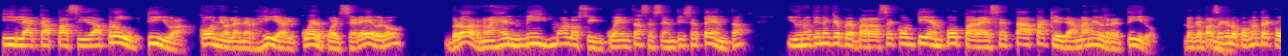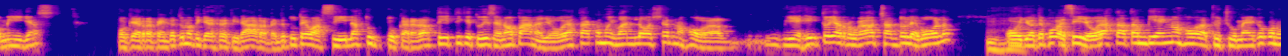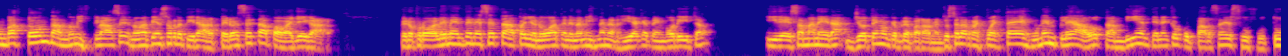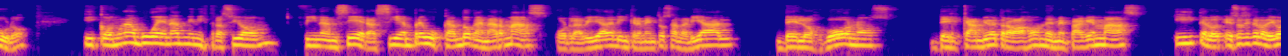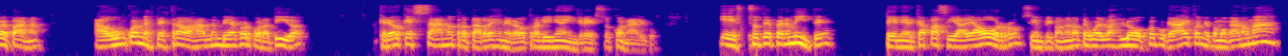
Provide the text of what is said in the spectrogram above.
y la capacidad productiva, coño, la energía, el cuerpo, el cerebro, brother, no es el mismo a los 50, 60 y 70, y uno tiene que prepararse con tiempo para esa etapa que llaman el retiro. Lo que pasa es que lo pongo entre comillas, porque de repente tú no te quieres retirar, de repente tú te vacilas tu, tu carrera artística y tú dices, no, pana, yo voy a estar como Iván Losher, no joda, viejito y arrugado echándole bola. O yo te puedo decir, yo voy a estar también, no joda, chuchumeco con un bastón dando mis clases, no me pienso retirar, pero esa etapa va a llegar. Pero probablemente en esa etapa yo no voy a tener la misma energía que tengo ahorita y de esa manera yo tengo que prepararme. Entonces la respuesta es, un empleado también tiene que ocuparse de su futuro y con una buena administración financiera, siempre buscando ganar más por la vía del incremento salarial, de los bonos, del cambio de trabajo donde me paguen más. Y te lo, eso sí te lo digo de pana, aun cuando estés trabajando en vía corporativa, creo que es sano tratar de generar otra línea de ingreso con algo. Eso te permite tener capacidad de ahorro, siempre y cuando no te vuelvas loco, porque, ay, coño, como gano más,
